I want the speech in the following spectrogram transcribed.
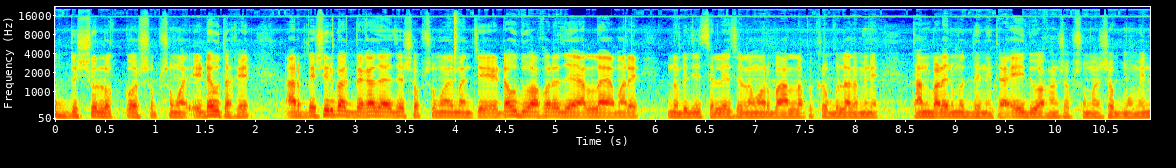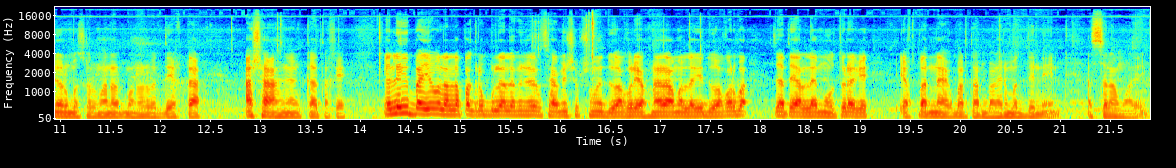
উদ্দেশ্য, লক্ষ্য সব সময় এটাও থাকে। আর বেশিরভাগ দেখা যায় যে সব সময় মানছে এটাও দোয়া করে যে আল্লাহ আমারে নবীজি সাল্লাহ সাল্লামর বা আল্লাহ ফকরবুল আলমিনে তান বাড়ির মধ্যে নিতা এই দোয়াখান সব সময় সব মোমিনের, মুসলমানের মনের মধ্যে একটা আশা, আকাঙ্ক্ষা থাকে। এলেই বাই বল আল্লাহ পাক রব্বুল আলমিনের কাছে আমি সবসময় দোয়া করি, আপনারা আমার লাগে দোয়া করবা, যাতে আল্লাহ মৌতুর আগে একবার না একবার তার বাড়ির মধ্যে নেন। আসসালামু আলাইকুম।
